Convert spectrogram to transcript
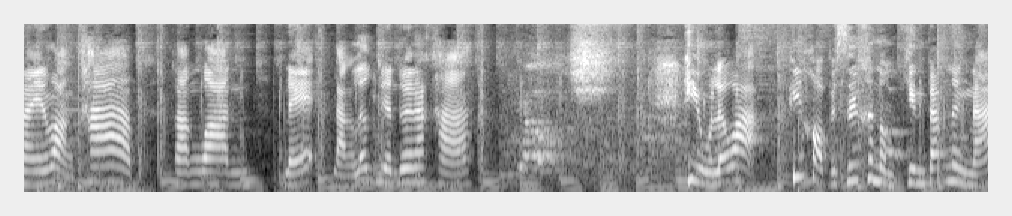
ในระหว่างคาบกลางวัน และหลังเลิกเรียนด้วยนะคะ หิวแล้วอะพี่ขอไปซื้อขนมกินแป๊บหนึ่งนะ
